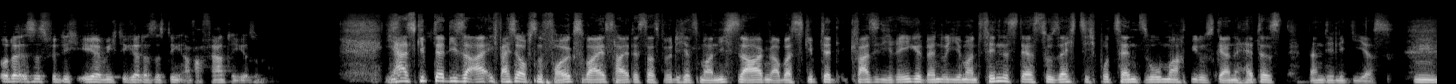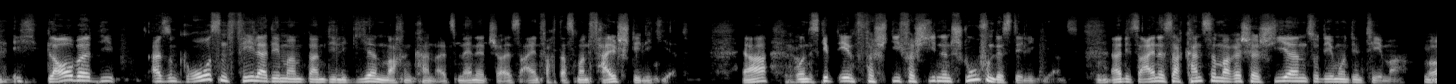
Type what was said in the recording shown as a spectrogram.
oder ist es für dich eher wichtiger, dass das Ding einfach fertig ist? Ja, es gibt ja diese, ich weiß ja, ob es eine Volksweisheit ist, das würde ich jetzt mal nicht sagen, aber es gibt ja quasi die Regel, wenn du jemand findest, der es zu 60 Prozent so macht, wie du es gerne hättest, dann delegierst. Hm. Ich glaube, die, also einen großen Fehler, den man beim Delegieren machen kann als Manager, ist einfach, dass man falsch delegiert. Ja, ja. und es gibt eben die verschiedenen Stufen des Delegierens. Mhm. Ja, das eine sagt, kannst du mal recherchieren zu dem und dem Thema. Mhm. Ja,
